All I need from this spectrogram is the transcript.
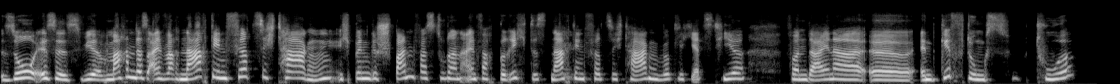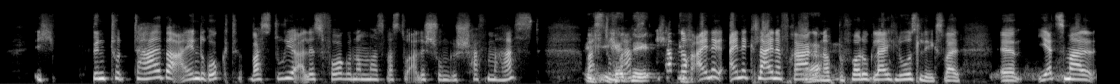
so ist es. Wir machen das einfach nach den 40 Tagen. Ich bin gespannt, was du dann einfach berichtest nach den 40 Tagen, wirklich jetzt hier von deiner äh, Entgiftungstour. Ich bin total beeindruckt, was du dir alles vorgenommen hast, was du alles schon geschaffen hast, was ich, du ich machst. Ne, ich habe noch eine, eine kleine Frage ja. noch, bevor du gleich loslegst, weil äh, jetzt mal,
